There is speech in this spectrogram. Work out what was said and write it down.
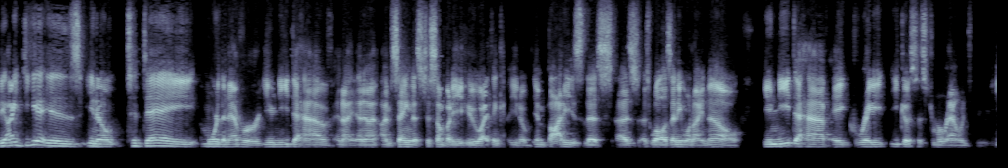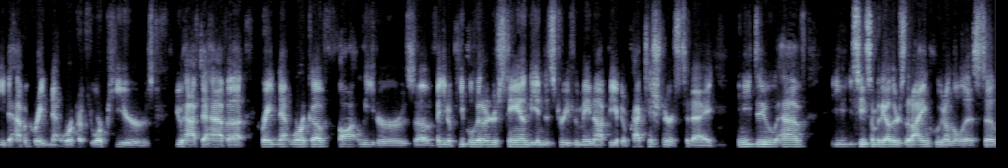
the idea is you know today more than ever you need to have and i and I, i'm saying this to somebody who i think you know embodies this as as well as anyone i know you need to have a great ecosystem around you. You need to have a great network of your peers. You have to have a great network of thought leaders, of you know people that understand the industry who may not be you know, practitioners today. You need to have you see some of the others that I include on the list, uh,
